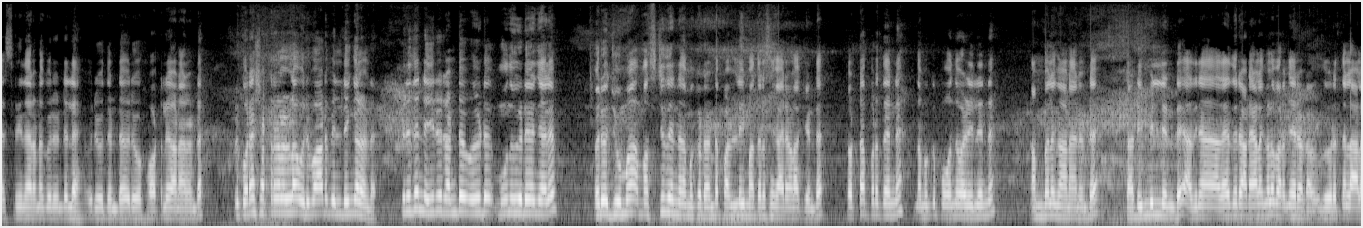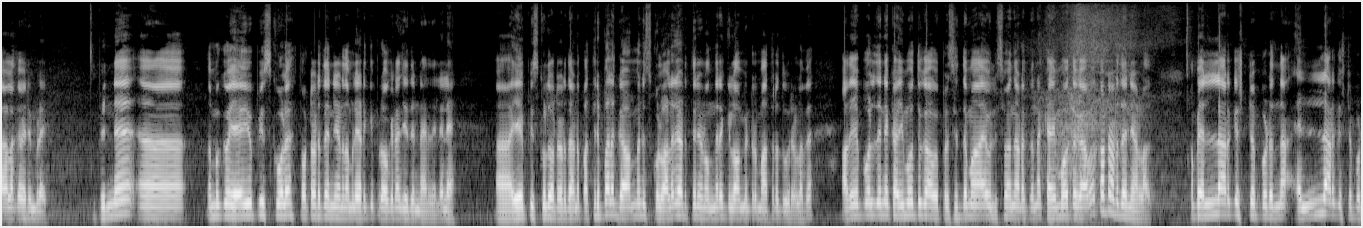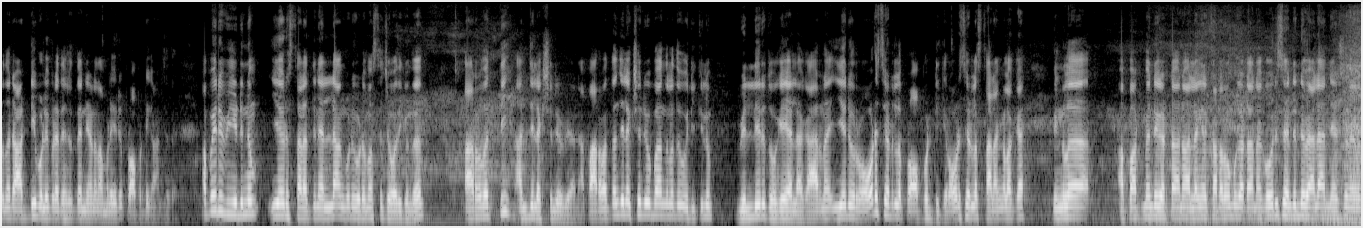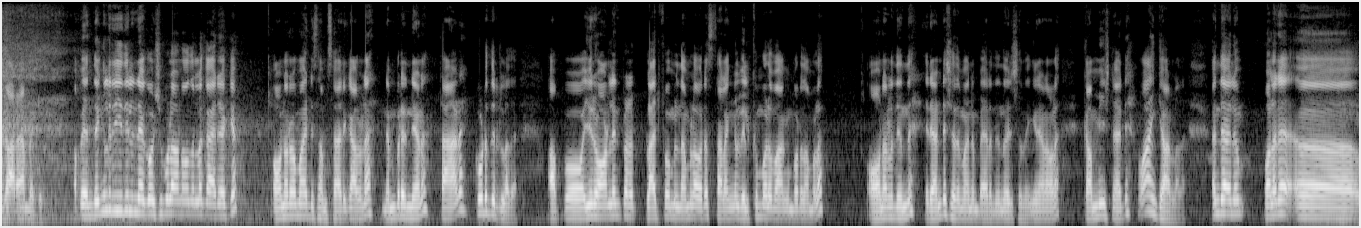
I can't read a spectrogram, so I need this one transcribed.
ശ്രീനാരായണ ഗുരുവിന്റെ അല്ലേ ഒരു ഇതുണ്ട് ഒരു ഹോട്ടൽ കാണാനുണ്ട്. ഒരു കുറേ ഷട്ടറുകളുള്ള ഒരുപാട് ബിൽഡിങ്ങുകളുണ്ട് പിന്നെ ഇതന്നെ ഈ ഒരു രണ്ട് വീട് മൂന്ന് വീട് കഴിഞ്ഞാൽ ഒരു ജുമ മസ്ജിദ് തന്നെ നമുക്കിവിടെ ഉണ്ട്. പള്ളി മദ്രസ കാര്യങ്ങളൊക്കെ ഉണ്ട്. തൊട്ടപ്പുറത്ത് തന്നെ നമുക്ക് പോകുന്ന വഴിയിൽ തന്നെ അമ്പലം കാണാനുണ്ട്. തടിമില്ലുണ്ട്. അതിന് അതായത് ഒരു അടയാളങ്ങൾ പറഞ്ഞു തരാം കേട്ടോ. ദൂരത്തുള്ള ആളുകളൊക്കെ വരുമ്പോഴേ. പിന്നെ നമുക്ക് എ യു പി സ്കൂൾ തൊട്ടടുത്ത് തന്നെയാണ്. നമ്മൾ ഇടയ്ക്ക് പ്രോഗ്രാം ചെയ്തിട്ടുണ്ടായിരുന്നില്ല അല്ലേ? എ പി സ്കൂൾ തൊട്ടടുത്താണ്. പത്തിരിപ്പാല ഗവൺമെന്റ് സ്കൂൾ വളരെ അടുത്ത് തന്നെയാണ്. ഒന്നര കിലോമീറ്റർ മാത്രം ദൂരമുള്ളത്. അതേപോലെ തന്നെ കൈമോത്തുകാവ് പ്രസിദ്ധമായ ഉത്സവം നടക്കുന്ന കൈമോത്തുകാവ് തൊട്ടടുത്ത് തന്നെയാണുള്ളത്. അപ്പോൾ എല്ലാവർക്കും ഇഷ്ടപ്പെടുന്ന എല്ലാവർക്കും ഇഷ്ടപ്പെടുന്ന ഒരു അടിപൊളി പ്രദേശത്ത് തന്നെയാണ് നമ്മൾ ഈ ഒരു പ്രോപ്പർട്ടി കാണിച്ചത്. അപ്പോൾ ഒരു വീടിനും ഈ ഒരു സ്ഥലത്തിനും എല്ലാം കൂടി ഉടമസ്ഥ ചോദിക്കുന്നത് അറുപത്തി അഞ്ച് ലക്ഷം രൂപയാണ്. അപ്പോൾ അറുപത്തഞ്ച് ലക്ഷം രൂപ എന്നുള്ളത് ഒരിക്കലും വലിയൊരു തുകയല്ല. കാരണം ഈ ഒരു റോഡ് സൈഡിലുള്ള പ്രോപ്പർട്ടിക്ക് റോഡ് സൈഡിലുള്ള സ്ഥലങ്ങളൊക്കെ നിങ്ങൾ അപ്പാർട്ട്മെന്റ് കെട്ടാനോ അല്ലെങ്കിൽ കട കെട്ടാനോ ഒക്കെ ഒരു സെന്റിന്റെ വില അന്വേഷിച്ച് നിങ്ങൾക്ക് അറിയാൻ പറ്റും. അപ്പോൾ എന്തെങ്കിലും രീതിയിൽ നെഗോഷ്യബിൾ ആണോ എന്നുള്ള കാര്യമൊക്കെ ഓണറുമായിട്ട് സംസാരിക്കാം. അവരുടെ നമ്പർ തന്നെയാണ് താഴെ കൊടുത്തിട്ടുള്ളത്. അപ്പോൾ ഈ ഒരു ഓൺലൈൻ പ്ലാറ്റ്ഫോമിൽ നമ്മൾ ഓരോ സ്ഥലങ്ങൾ വിൽക്കുമ്പോൾ വാങ്ങുമ്പോൾ നമ്മൾ ഓണറിൽ നിന്ന് രണ്ട് ശതമാനം പേരിൽ നിന്ന് ഒരു ശതമാനം ഇങ്ങനെയാണ് നമ്മൾ കമ്മീഷനായിട്ട് വാങ്ങിക്കാറുള്ളത്. എന്തായാലും വളരെ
